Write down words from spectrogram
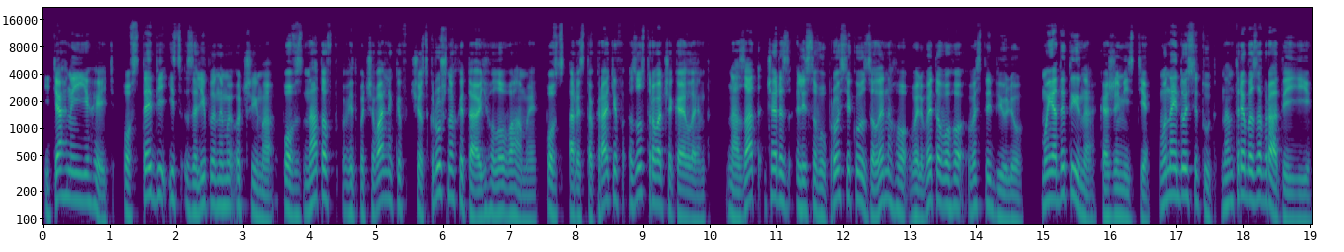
і тягне її геть, повз тебі із заліпленими очима, повз натовп відпочивальників, що скрушно хитають головами, повз аристократів з острова Чекайленд, назад через лісову просіку зеленого вельветового вестибюлю. Моя дитина, каже місті, вона й досі тут, нам треба забрати її.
